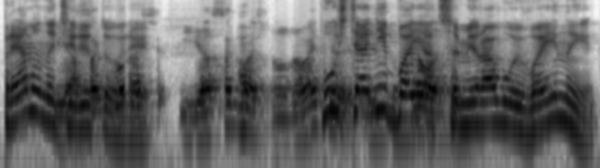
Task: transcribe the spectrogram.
Прямо на Я территории. согласен, я согласен, давайте... Пусть они боятся мировой войны.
